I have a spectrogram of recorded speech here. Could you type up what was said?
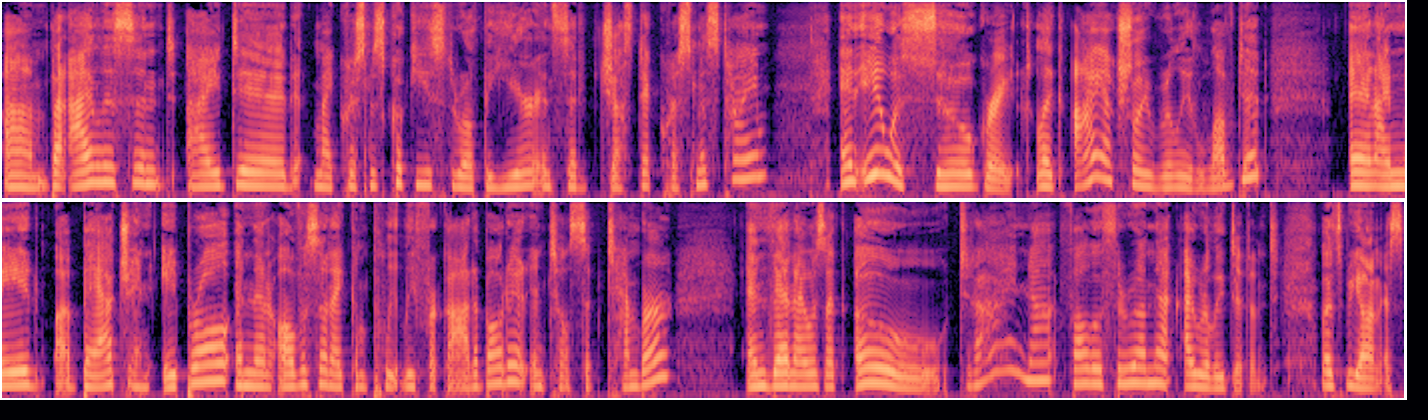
um, but I listened, I did my Christmas cookies throughout the year instead of just at Christmas time. And it was so great. Like, I actually really loved it. And I made a batch in April, and then all of a sudden I completely forgot about it until September. And then I was like, oh, did I not follow through on that? I really didn't. Let's be honest.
